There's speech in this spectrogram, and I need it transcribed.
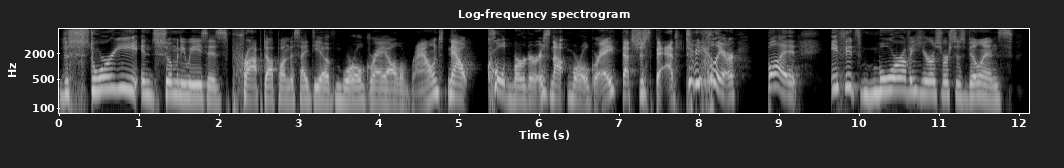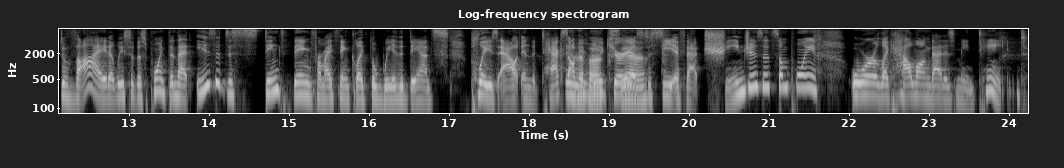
the story in so many ways is propped up on this idea of moral gray all around. Now, cold murder is not moral gray. That's just bad, to be clear. But if it's more of a heroes versus villains divide, at least at this point, then that is a distinct thing from, I think, like the way the dance plays out in the text. In I'll the be books, really curious yeah. to see if that changes at some point or like how long that is maintained.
